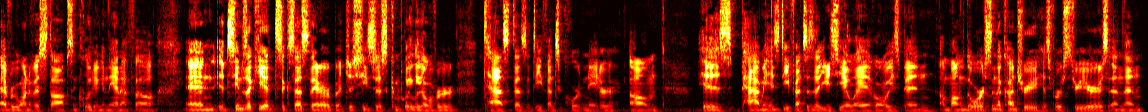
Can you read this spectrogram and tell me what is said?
every one of his stops, including in the NFL. And it seems like he had success there, but just he's just completely overtasked as a defensive coordinator. Um, his I mean his defenses at UCLA have always been among the worst in the country his first three years, and then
